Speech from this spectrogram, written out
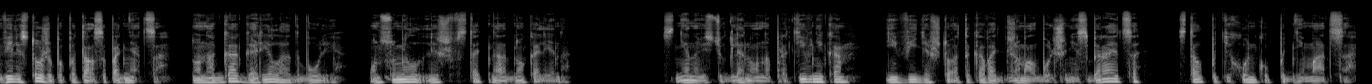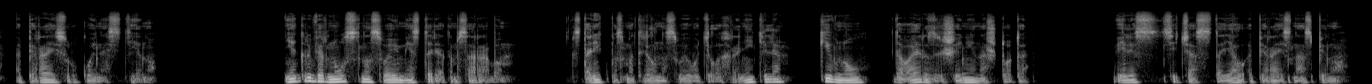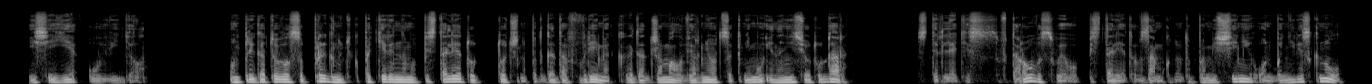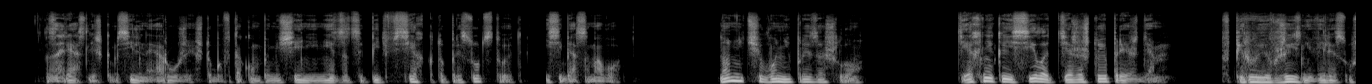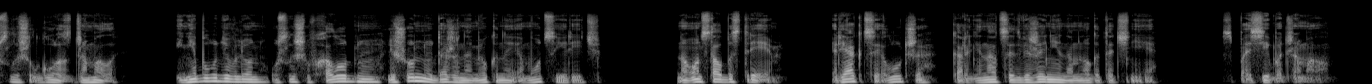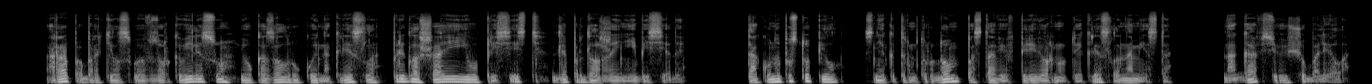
Велес тоже попытался подняться, но нога горела от боли. Он сумел лишь встать на одно колено с ненавистью глянул на противника и, видя, что атаковать Джамал больше не собирается, стал потихоньку подниматься, опираясь рукой на стену. Негр вернулся на свое место рядом с арабом. Старик посмотрел на своего телохранителя, кивнул, давая разрешение на что-то. Велес сейчас стоял, опираясь на спину, и сие увидел. Он приготовился прыгнуть к потерянному пистолету, точно подгадав время, когда Джамал вернется к нему и нанесет удар — Стрелять из второго своего пистолета в замкнутом помещении он бы не рискнул. Заря слишком сильное оружие, чтобы в таком помещении не зацепить всех, кто присутствует, и себя самого. Но ничего не произошло. Техника и сила те же, что и прежде. Впервые в жизни Велес услышал голос Джамала и не был удивлен, услышав холодную, лишенную даже намека на эмоции речь. Но он стал быстрее. Реакция лучше, координация движений намного точнее — «Спасибо, Джамал». Араб обратил свой взор к Велесу и указал рукой на кресло, приглашая его присесть для продолжения беседы. Так он и поступил, с некоторым трудом поставив перевернутое кресло на место. Нога все еще болела.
